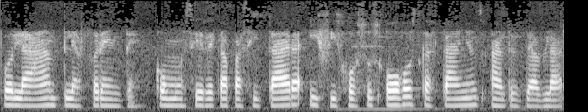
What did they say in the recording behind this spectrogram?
por la amplia frente, como si recapacitara y fijó sus ojos castaños antes de hablar.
